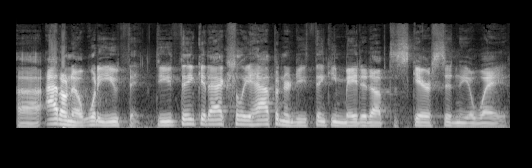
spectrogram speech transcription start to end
Uh, I don't know. What do you think? Do you think it actually happened, or do you think he made it up to scare Sydney away?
